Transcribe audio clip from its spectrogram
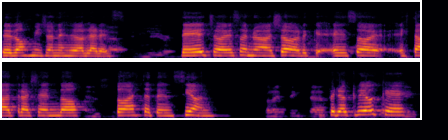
de dos millones de dólares. De hecho, eso en Nueva York, eso está atrayendo toda esta atención. Pero creo que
